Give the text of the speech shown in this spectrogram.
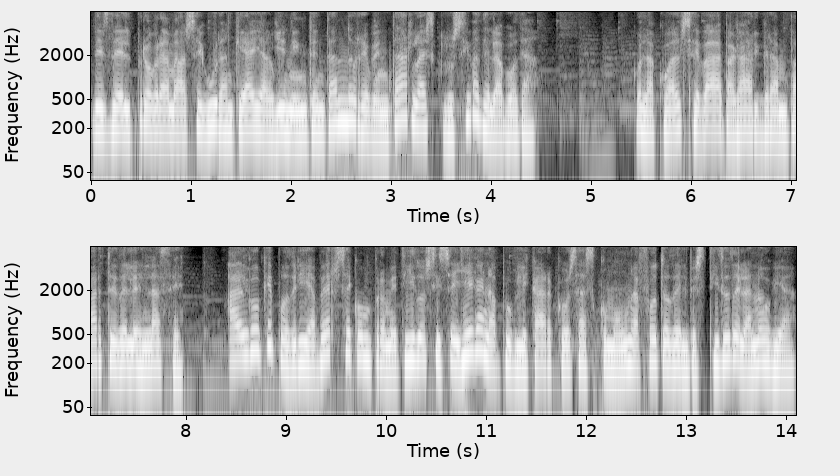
desde el programa aseguran que hay alguien intentando reventar la exclusiva de la boda, con la cual se va a pagar gran parte del enlace algo que podría verse comprometido si se llegan a publicar cosas como una foto del vestido de la novia,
